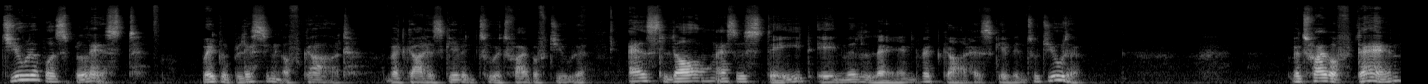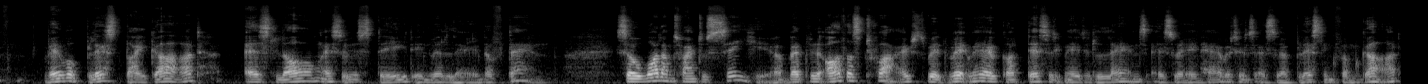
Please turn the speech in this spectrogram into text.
Judah was blessed with the blessing of God that God has given to the tribe of Judah as long as we stayed in the land that God has given to Judah. The tribe of Dan, they were blessed by God as long as we stayed in the land of Dan. So what I'm trying to say here, that the other tribes, they, they have got designated lands as their inheritance, as their blessing from God,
